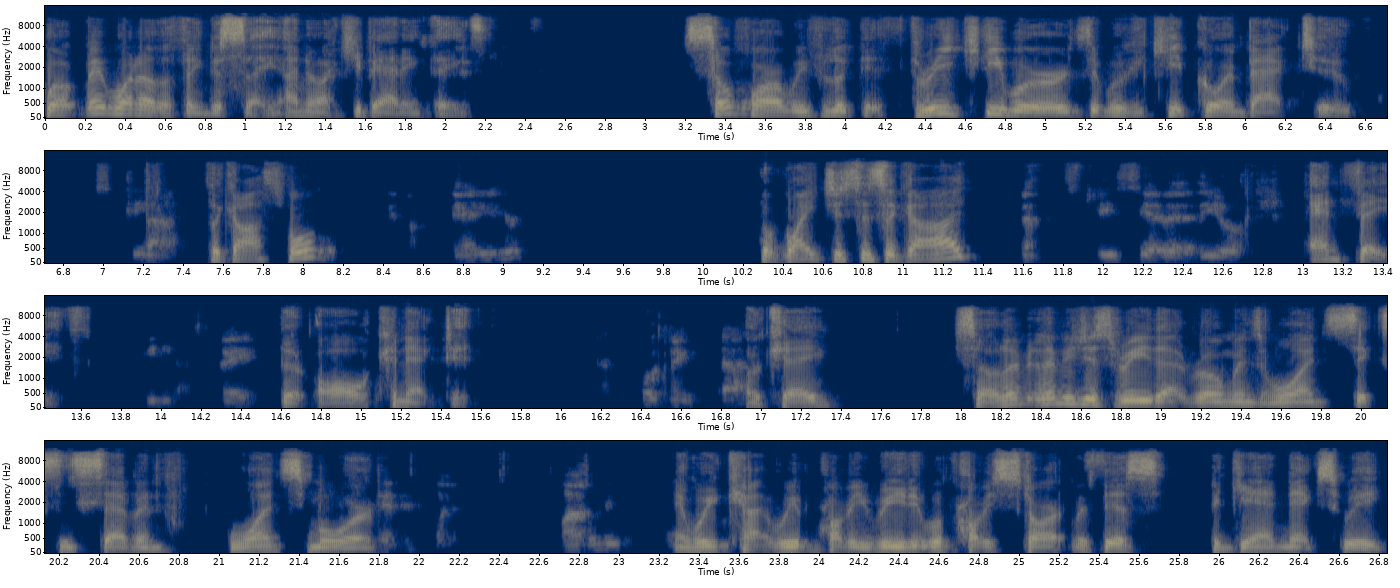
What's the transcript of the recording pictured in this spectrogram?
well, maybe one other thing to say. I know I keep adding things. So far, we've looked at three key words that we can keep going back to the gospel, the righteousness of God, and faith. They're all connected. Okay. So let me, let me just read that Romans 1, 6, and 7 once more. And we can we probably read it. We'll probably start with this again next week.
